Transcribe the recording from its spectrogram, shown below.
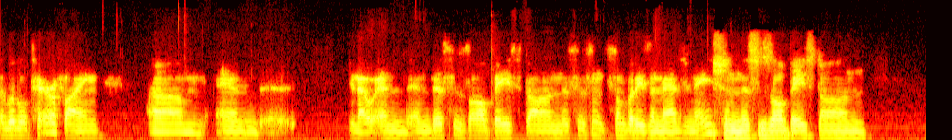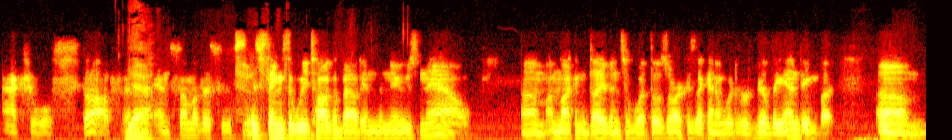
a little terrifying, um, and uh, you know, and and this is all based on this isn't somebody's imagination. This is all based on actual stuff. And, yeah. and some of this is, is, things that we talk about in the news now. Um, I'm not going to dive into what those are because that kind of would reveal the ending, but um,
